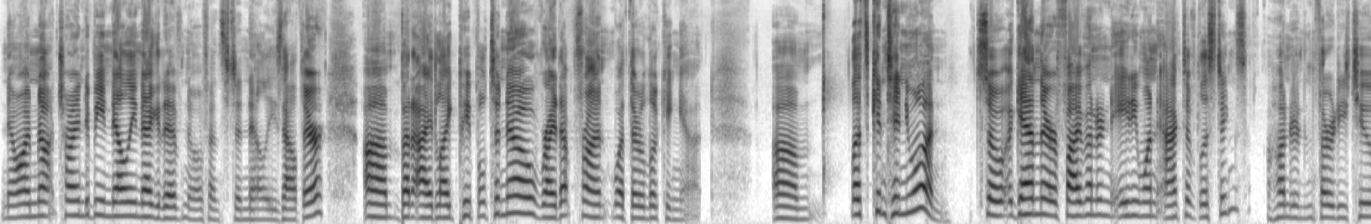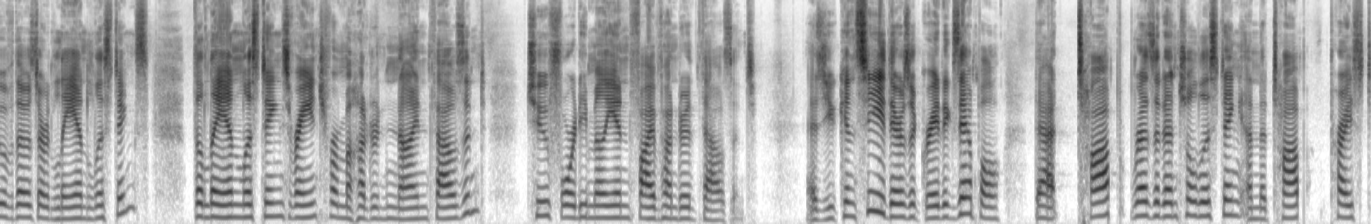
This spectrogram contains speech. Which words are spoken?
Now, I'm not trying to be Nelly negative, no offense to Nellies out there, um, but I'd like people to know right up front what they're looking at. Um, let's continue on. So again, there are 581 active listings. 132 of those are land listings. The land listings range from 109,000 to 40,500,000. As you can see, there's a great example that top residential listing and the top priced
